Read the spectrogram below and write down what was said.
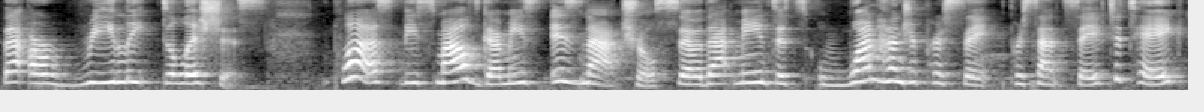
that are really delicious. Plus, these Smiles gummies is natural, so that means it's 100% safe to take.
